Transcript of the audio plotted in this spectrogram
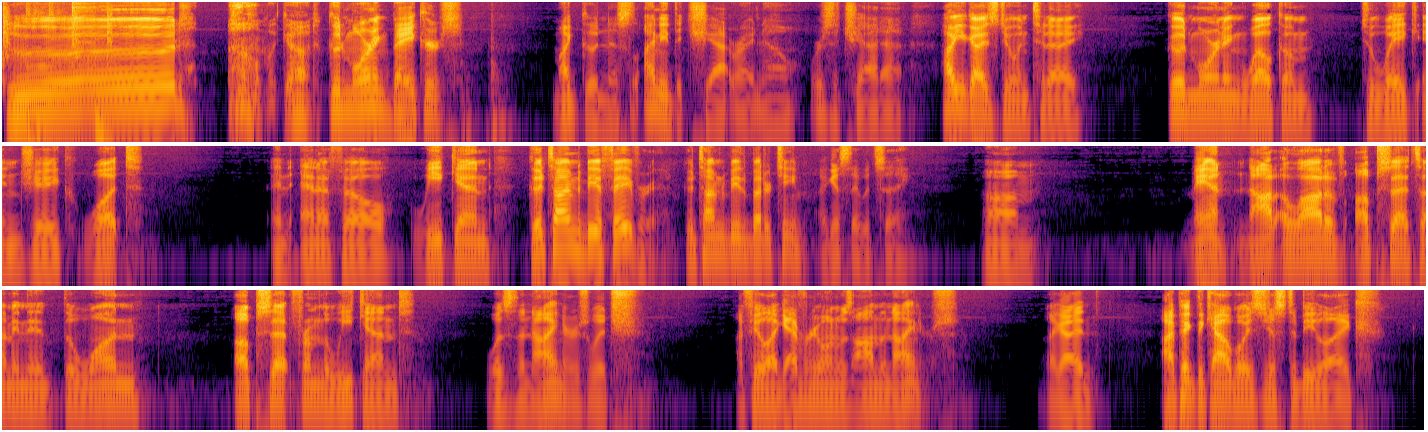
Good. Oh my God. Good morning, bakers. My goodness, I need the chat right now. Where's the chat at? How you guys doing today? Good morning. Welcome to Wake and Jake. What an NFL weekend. Good time to be a favorite. Good time to be the better team, I guess they would say. Um man, not a lot of upsets. I mean, the the one upset from the weekend was the Niners, which I feel like everyone was on the Niners. Like I I picked the Cowboys just to be like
